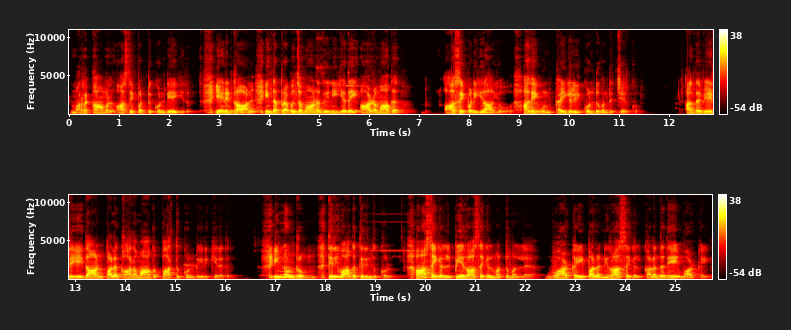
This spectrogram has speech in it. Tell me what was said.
மறக்காமல் ஆசைப்பட்டு கொண்டே இரு. ஏனென்றால் இந்த பிரபஞ்சமானது நீ எதை ஆழமாக ஆசைப்படுகிறாயோ அதை உன் கைகளில் கொண்டு வந்து சேர்க்கும். அந்த வேலையை தான் பல காலமாக பார்த்து கொண்டு இருக்கிறது. இன்னொன்றும் தெளிவாக தெரிந்து கொள். ஆசைகள் பேராசைகள் மட்டுமல்ல வாழ்க்கை பல நிராசைகள் கலந்ததே வாழ்க்கை.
